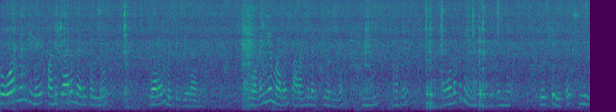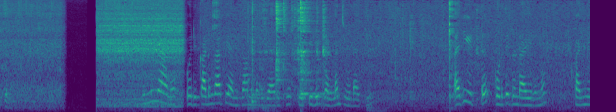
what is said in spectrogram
തോർന്നെങ്കിലേ പണിക്കാരൻ വരത്തുള്ളൂ. വിറക് വെട്ടിക്കീറാൻ ഉണങ്ങിയ മരം പറമ്പിലൊക്കെ ഉണ്ട്. ഇനി അത് ഓണത്തിന് വേണ്ടി ഒന്ന് വെട്ടിയിട്ട് ചീരിക്കുന്നു ഇന്ന് ഞാൻ ഒരു കടുങ്കാപ്പി അനക്കാമെന്ന് വിചാരിച്ച് ഇത്തിരി വെള്ളം ചൂടാക്കി അരിയിട്ട് കൊടുത്തിട്ടുണ്ടായിരുന്നു. കഞ്ഞി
